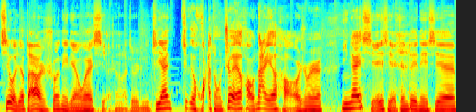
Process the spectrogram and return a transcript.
其实我觉得白老师说那点我也写上了，就是你既然这个话筒这也好那也好，是不是应该写一写针对那些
